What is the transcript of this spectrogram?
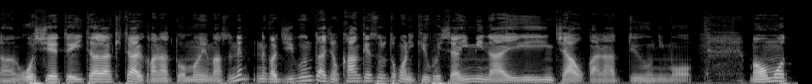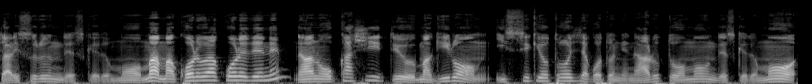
あ教えていただきたいかなと思いますね。なんか自分たちの関係するところに寄付したら意味ないんちゃうかなっていうふうにも、まあ思ったりするんですけども、まあまあこれはこれでね、あのおかしいっていう、まあ議論、一石を投じたことになると思うんですけども、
